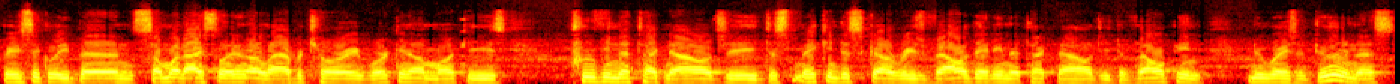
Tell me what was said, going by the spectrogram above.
basically been somewhat isolated in our laboratory, working on monkeys, proving the technology, just making discoveries, validating the technology, developing new ways of doing this.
